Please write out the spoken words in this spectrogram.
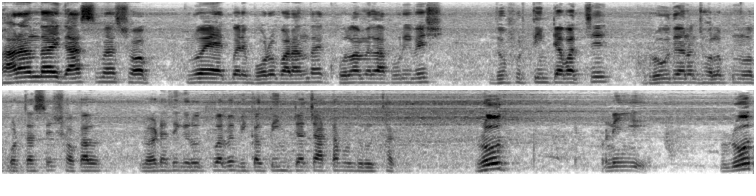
বারান্দায় গাছ মাছ সব পুরো একবারে বড় বারান্দায়, খোলামেলা পরিবেশ। দুপুর তিনটা বাজছে। রোদ ঝলক মলক করতেছে। সকাল নয়টা থেকে রোদ পড়বে, বিকাল তিনটা, চারটা পর্যন্ত রোদ থাকবে। রোদ মানে রোদ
